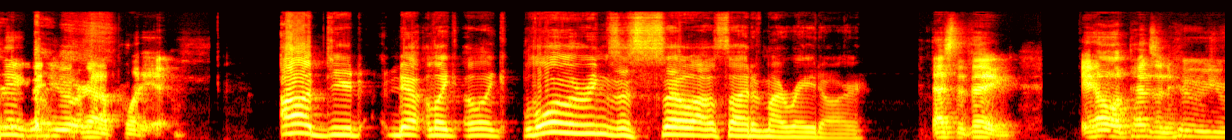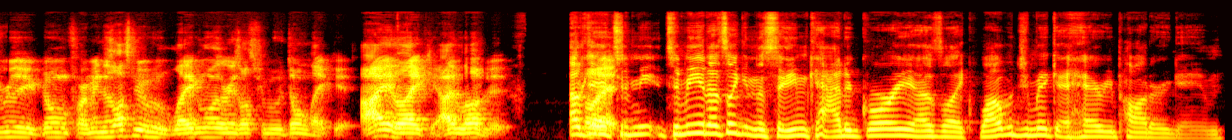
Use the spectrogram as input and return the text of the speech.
think that you are gonna play it. Oh, dude, no, like, like Lord of the Rings is so outside of my radar. That's the thing. It all depends on who you really are going for. I mean, there's lots of people who like Lord of the Rings, lots of people who don't like it. I like it. I love it. Okay, But- to me, to me, that's like in the same category as like, why would you make a Harry Potter game?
